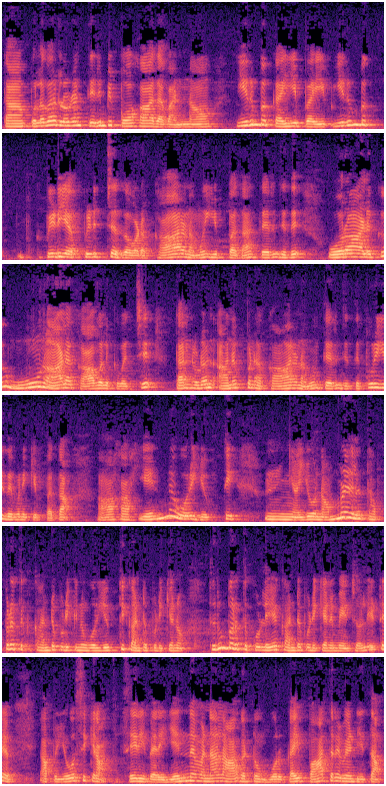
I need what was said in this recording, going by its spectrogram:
தான் புலவர்களுடன் திரும்பி போகாத வண்ணம் இரும்பு கையை பை இரும்பு பிடிய பிடிச்சதோட காரணமும் இப்பதான் தெரிஞ்சுது. ஒரு ஆளுக்கு மூணு ஆளை காவலுக்கு வச்சு தன்னுடன் அனுப்பின காரணமும் தெரிஞ்சுது. புரியுது இவனுக்கு இப்பதான். ஆஹா என்ன ஒரு யுக்தி. ஐயோ நம்மள இதுல தப்புறதுக்கு கண்டுபிடிக்கணும். ஒரு யுக்தி கண்டுபிடிக்கணும். திரும்புறதுக்குள்ளேயே கண்டுபிடிக்கணுமேன்னு சொல்லிட்டு அப்ப யோசிக்கிறான். சரி வேற என்ன வேணாலும் ஆகட்டும். ஒரு கை பாத்திர வேண்டியதுதான்.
